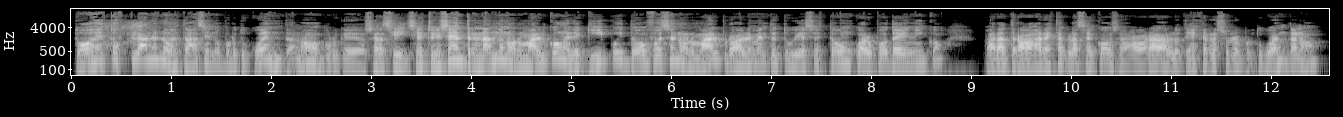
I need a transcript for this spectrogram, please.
todos estos planes los estás haciendo por tu cuenta, ¿no? Porque, o sea, si, si estuvieses entrenando normal con el equipo y todo fuese normal, probablemente tuvieses todo un cuerpo técnico para trabajar esta clase de cosas. Ahora lo tienes que resolver por tu cuenta, ¿no?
